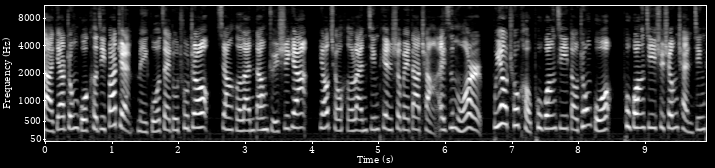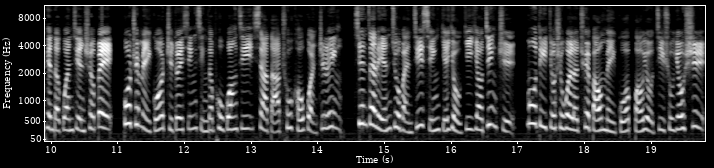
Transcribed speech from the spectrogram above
打压中国科技发展，美国再度出招，向荷兰当局施压，要求荷兰晶片设备大厂艾斯摩尔不要出口曝光机到中国。曝光机是生产晶片的关键设备，过去美国只对新型的曝光机下达出口管制令，现在连旧版机型也有意要禁止，目的就是为了确保美国保有技术优势。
